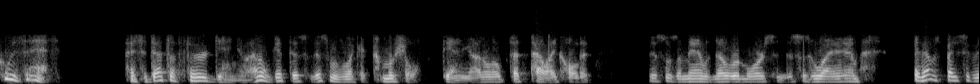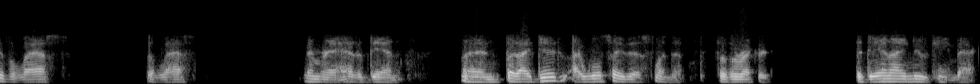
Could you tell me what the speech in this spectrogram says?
Who is that? I said, That's a third Daniel. I don't get this. This one was like a commercial Daniel. I don't know. That's how I called it. This was a man with no remorse, and this is who I am. And that was basically the last, the last memory I had of Dan. And but I did. I will say this, Linda, for the record, the Dan I knew came back.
